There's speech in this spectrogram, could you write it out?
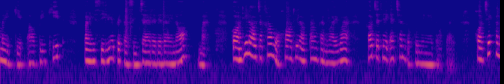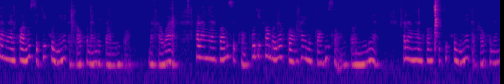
ไม่เก็บเอาไปคิด ไปซีเรียสไปตัดสินใจอะไรใดๆเนาะมา ก่อนที่เราจะเข้าหัวข้อที่เราตั้งกันไว้ว่า เขาจะ take action กับคุณยังไงต่อไป ขอเช็คพลังงานความรู้สึกที่คุณมีให้กับเขาคนนั้นในตอนนี้ก่อนนะคะว่า พลังงานความรู้สึกของผู้ที่เข้ามาเลือกกองไพ่ในกองที่สองในตอนนี้เนี่ยพลังงานความรู้สึกที่คุณมีให้กับเขาคนนั้น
